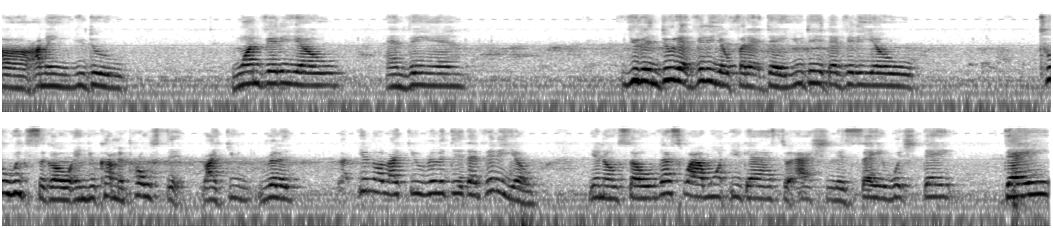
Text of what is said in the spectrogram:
uh, I mean you do one video and then you didn't do that video for that day you did that video two weeks ago and you come and post it like you really you know, like you really did that video. You know, so that's why I want you guys to actually say which day, day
